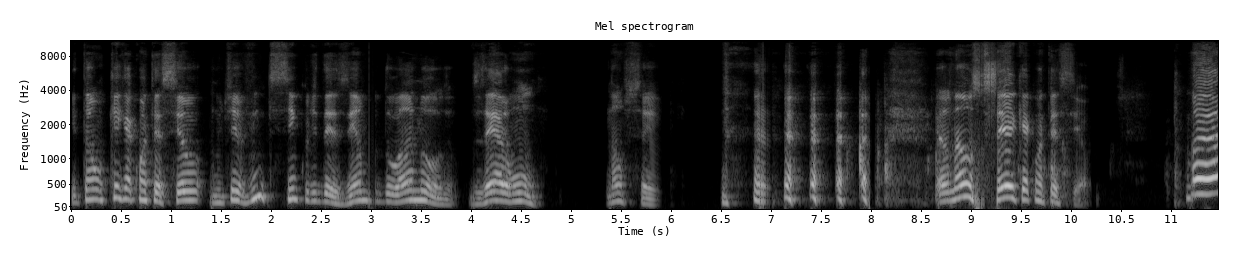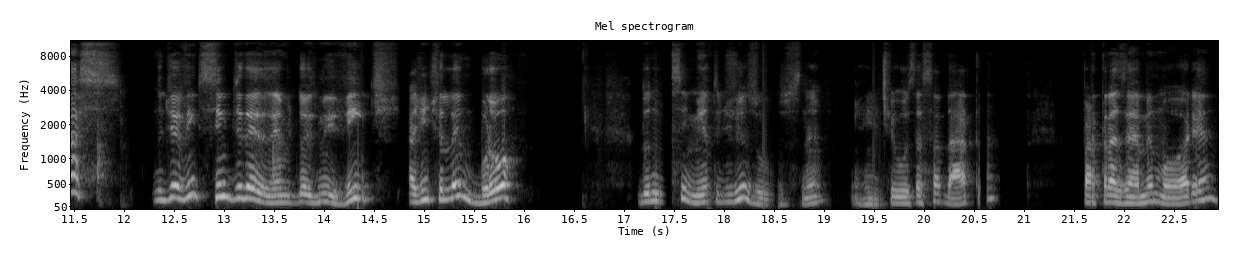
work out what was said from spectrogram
Então, o que, que aconteceu no dia 25 de dezembro do ano 01? Não sei. Eu não sei o que aconteceu. Mas, no dia 25 de dezembro de 2020, a gente lembrou do nascimento de Jesus, né? A gente usa essa data para trazer à memória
